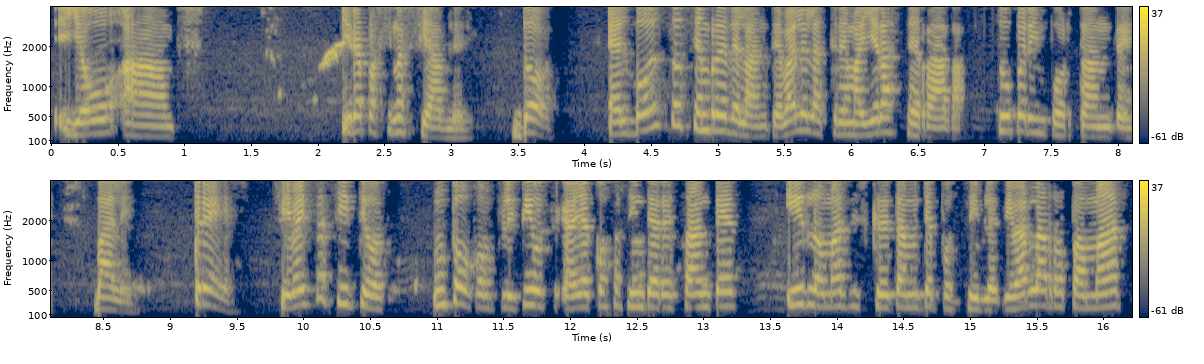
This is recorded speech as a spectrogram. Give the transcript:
yo ir a páginas fiables. Dos, el bolso siempre delante, ¿vale? La cremallera cerrada, súper importante, ¿vale? Tres, si vais a sitios un poco conflictivos, que haya cosas interesantes, ir lo más discretamente posible, llevar la ropa más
